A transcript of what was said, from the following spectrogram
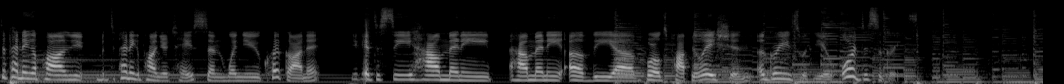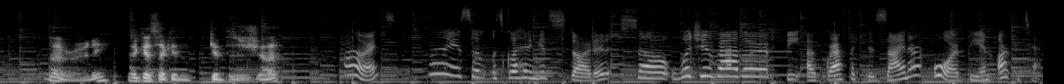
depending upon you, depending upon your taste. and when you click on it, you get to see how many how many of the uh, world's population agrees with you or disagrees. Alrighty. I guess I can give this a shot. Alright. Okay, so let's go ahead and get started. So, would you rather be a graphic designer or be an architect?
